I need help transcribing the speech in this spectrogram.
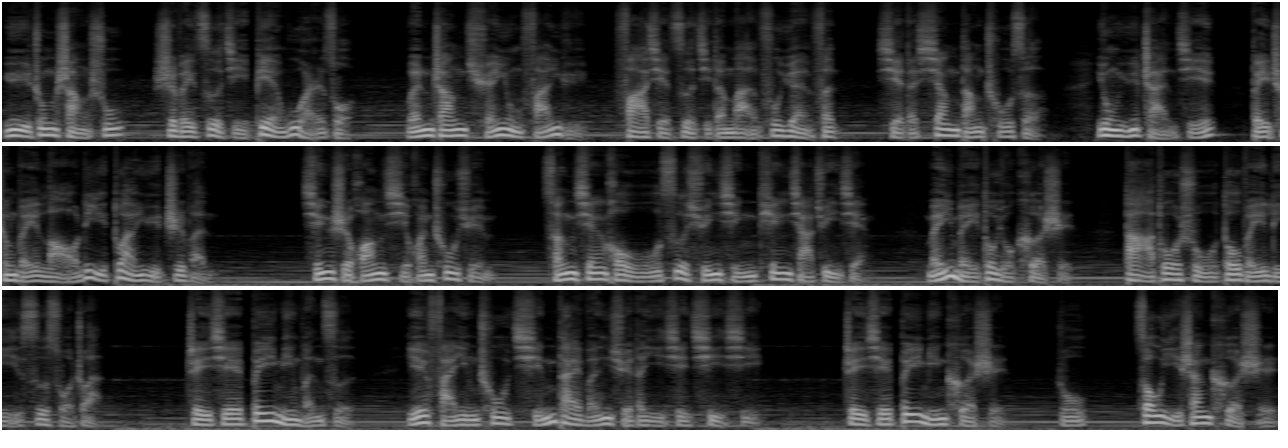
狱中上书是为自己辩污而作，文章全用梵语发泄自己的满腹怨愤，写得相当出色，用于斩截，被称为老历段誉之文。秦始皇喜欢出巡，曾先后五次巡行天下郡县，每每都有刻石，大多数都为李斯所撰。这些碑铭文字也反映出秦代文学的一些气息。这些碑铭刻石，如邹义山刻石、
